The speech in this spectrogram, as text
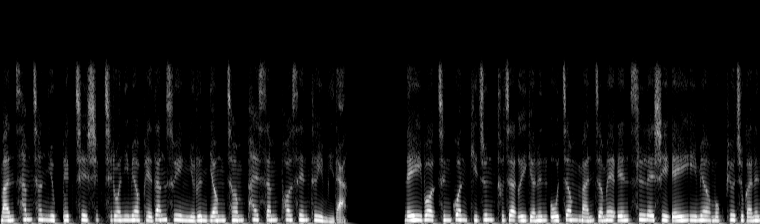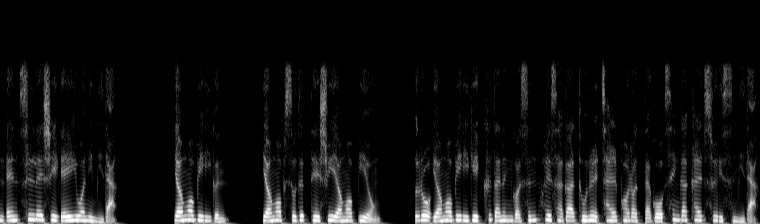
13,677원이며 배당 수익률은 0.83%입니다. 네이버 증권 기준 투자 의견은 5점 만점의 N/A이며 목표 주가는 N/A1입니다. 영업이익은 영업소득 대시 영업비용 으로 영업이익이 크다는 것은 회사가 돈을 잘 벌었다고 생각할 수 있습니다.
